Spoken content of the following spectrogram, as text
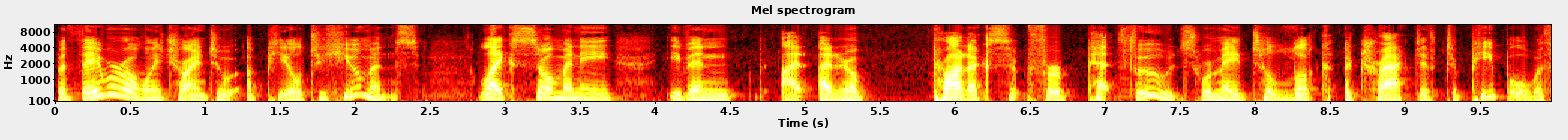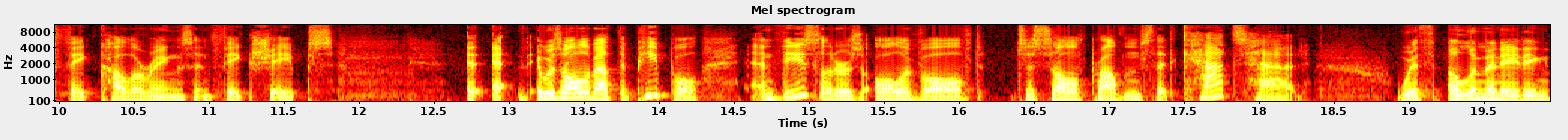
But they were only trying to appeal to humans, like so many even I, I don't know products for pet foods were made to look attractive to people with fake colorings and fake shapes. It, it was all about the people. And these litters all evolved to solve problems that cats had with eliminating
